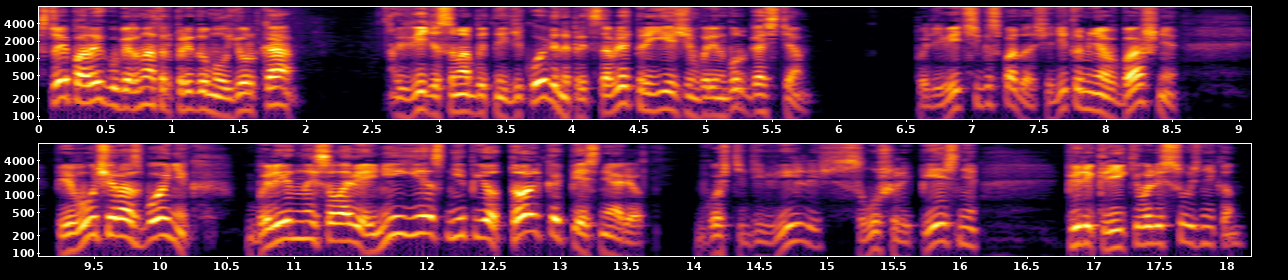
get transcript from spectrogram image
С той поры губернатор придумал Юрка в виде самобытной диковины представлять приезжим в Оренбург гостям. Подивитесь, господа, сидит у меня в башне певучий разбойник, былинный соловей, не ест, не пьет, только песни орет. Гости дивились, слушали песни, перекрикивались с узником.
